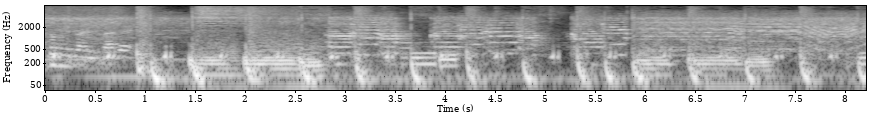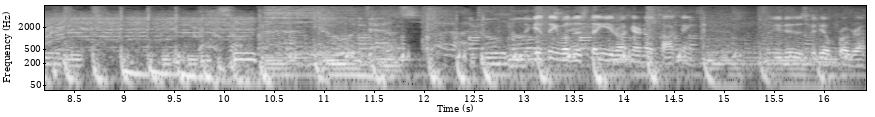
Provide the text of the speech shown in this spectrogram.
brother. The good thing about this thing, you don't hear no talking when you do this video program.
